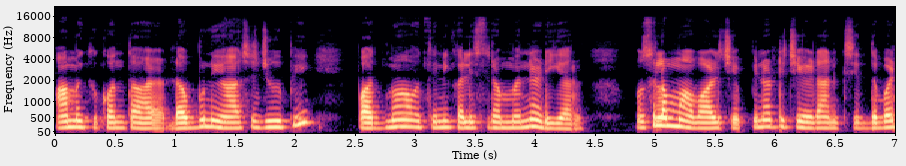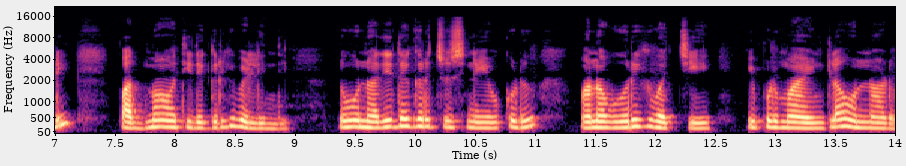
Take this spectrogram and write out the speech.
ఆమెకు కొంత డబ్బుని ఆశ చూపి పద్మావతిని కలిసి రమ్మని అడిగారు. ముసలమ్మ వాళ్ళు చెప్పినట్టు చేయడానికి సిద్ధపడి పద్మావతి దగ్గరికి వెళ్ళింది. నువ్వు నది దగ్గర చూసిన యువకుడు మన ఊరికి వచ్చి ఇప్పుడు మా ఇంట్లో ఉన్నాడు.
